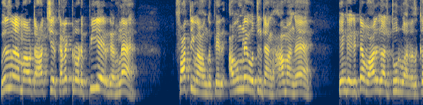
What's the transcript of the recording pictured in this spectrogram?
விருதுநகர் மாவட்ட ஆட்சியர் கலெக்டரோட பிஏ இருக்காங்களே ஃபாத்திமா அவங்க பேர் அவங்களே ஒத்துக்கிட்டாங்க. ஆமாங்க. எங்ககிட்ட வாறுகால் டூர் வர்றதுக்கு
